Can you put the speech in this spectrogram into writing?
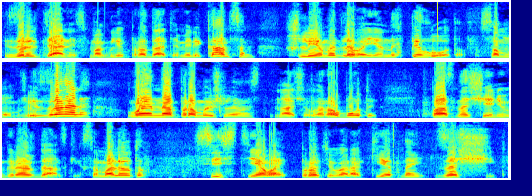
Израильтяне смогли продать американцам шлемы для военных пилотов. В самом же Израиле военная промышленность начала работы по оснащению гражданских самолетов системой противоракетной защиты.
